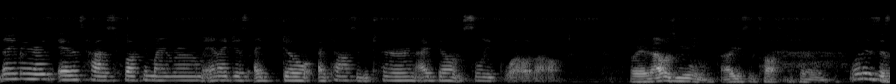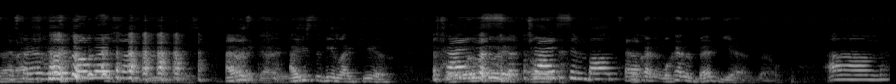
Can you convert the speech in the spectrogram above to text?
Nightmares, and it's hot as fuck in my room, and I just I don't I toss and turn. I don't sleep well at all. Okay, that was me. I used to toss and turn. What is this? And The start I- of a commercial? Jesus. I was Alright, guys. I used to be like you. try Wait, wait, wait. try Oh. What kind of what kind of bed do you have though? Um,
